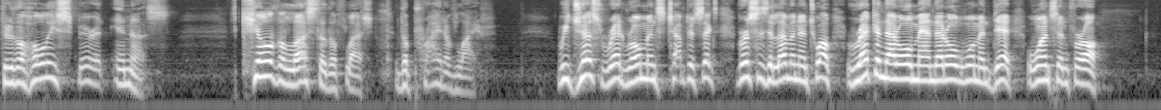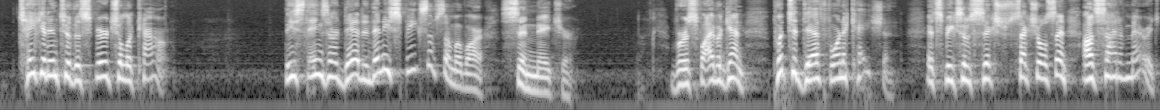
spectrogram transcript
through the Holy Spirit in us. Kill the lust of the flesh, the pride of life. We just read Romans chapter 6, verses 11 and 12. Reckon that old man, that old woman dead once and for all. Take it into the spiritual account. These things are dead. And then he speaks of some of our sin nature. Verse 5 again put to death fornication. It speaks of sexual sin outside of marriage.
